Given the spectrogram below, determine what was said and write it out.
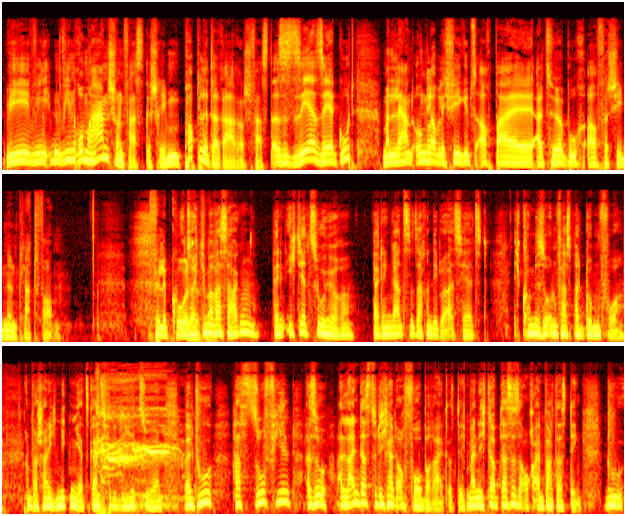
wie, wie, wie ein Roman schon fast geschrieben, popliterarisch fast. Es ist sehr, sehr gut. Man lernt unglaublich viel, gibt's auch bei als Hörbuch auf verschiedenen Plattformen. Philipp Kohl. Soll ich dir mal was sagen? Wenn ich dir zuhöre, bei den ganzen Sachen, die du erzählst. Ich komme mir so unfassbar dumm vor. Und wahrscheinlich nicken jetzt ganz viele, die hier zuhören. Weil du hast so viel, also allein, dass du dich halt auch vorbereitest. Ich meine, ich glaube, das ist auch einfach das Ding. Du,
